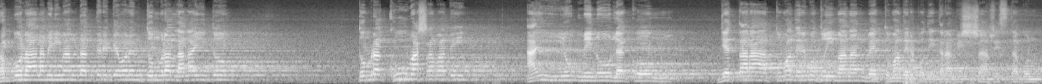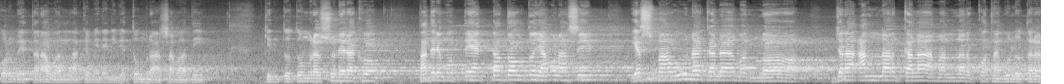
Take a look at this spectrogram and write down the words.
রব্বুল আলমিন ইমানদারদেরকে বলেন, তোমরা লালায়িত। তোমরা খুব আশাবাদী। আইয়ু মেনু লাকুম যে তারা তোমাদের মতো ইমান আনবে, তোমাদের প্রতি তারা বিশ্বাস স্থাপন করবে, তারাও আল্লাহকে মেনে নিবে, তোমরা আশাবাদী। কিন্তু তোমরা শুনে রাখো, তাদের মধ্যে একটা দল তো এমন ইয়াসমাউনা কালাম যারা আল্লাহর কালাম, আল্লাহর কথাগুলো তারা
